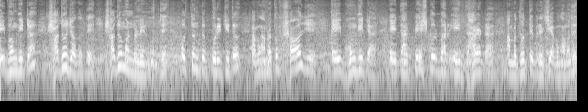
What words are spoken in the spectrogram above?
এই ভঙ্গিটা সাধু জগতে, সাধু মণ্ডলীর মধ্যে অত্যন্ত পরিচিত এবং আমরা খুব সহজে এই ভঙ্গিটা, এই তার পেশ করবার এই ধারাটা আমরা ধরতে পেরেছি এবং আমাদের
